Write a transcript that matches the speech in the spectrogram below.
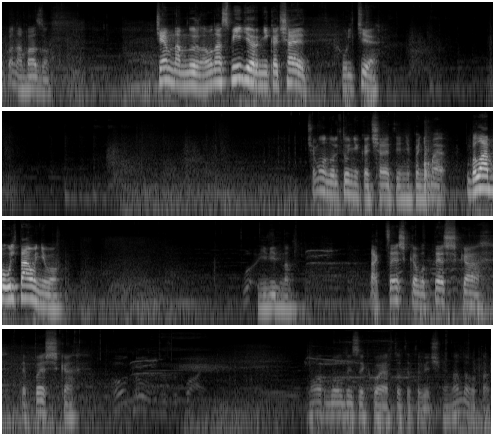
Его на базу. Чем нам нужно? У нас мидер не качает ульте. Почему он ульту не качает, я не понимаю. Была бы ульта у него. Не видно. Так, цешка, вот тэшка, тпшка. More gold is required. Вот эту вещь мне надо вот так.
